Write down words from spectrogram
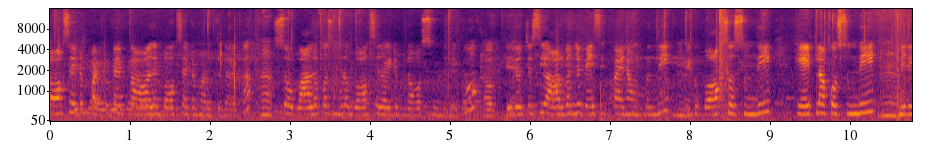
బాక్స్ ఐటమ్ పట్టు టైప్ కావాలి బాక్స్ ఐటమ్ అడుగుతున్నారు. సో వాళ్ళ కోసం కూడా బాక్స్ ఐటమ్ వస్తుంది మీకు. ఇది వచ్చేసి ఆర్గంజా బేసిక్ పైన ఉంటుంది. మీకు బాక్స్ వస్తుంది కేట్ లాక్ వస్తుంది. మీరు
